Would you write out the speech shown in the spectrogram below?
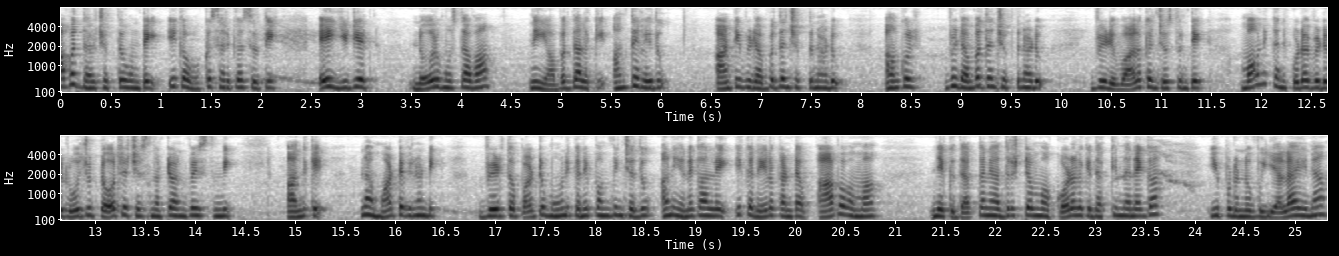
అబద్ధాలు చెప్తూ ఉంటే ఇక ఒక్కసారిగా శృతి ఏ ఇడియట్ నోరు మూస్తావా? నీ అబద్ధాలకి అంతే లేదు. ఆంటీ వీడు అబద్ధం చెప్తున్నాడు. అంకుల్ వీడు అబద్ధం చెప్తున్నాడు. వీడి వాలకం చూస్తుంటే మౌనికని కూడా వీడు రోజు టార్చర్ చేసినట్టు అనిపిస్తుంది. అందుకే నా మాట వినండి. వీడితో పాటు మౌనికని పంపించదు అని వెనకాలే ఇక నీలకంఠం. ఆపవమ్మా నీకు దక్కని అదృష్టం మా కోడలికి దక్కిందనేగా? ఇప్పుడు నువ్వు ఎలా అయినా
